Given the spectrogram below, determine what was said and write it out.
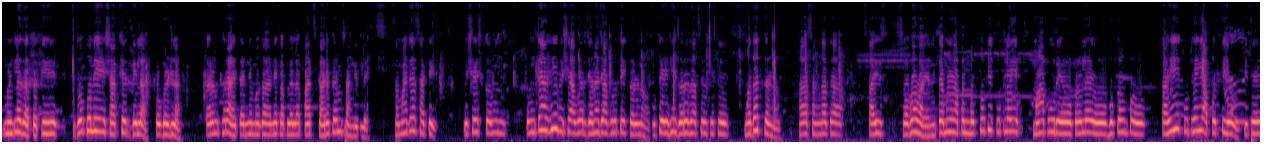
म्हटलं जातं की जो कोणी शाखेत गेला तो घडला. कारण खरं आहे त्यांनी मग अनेक आपल्याला पाच कार्यक्रम सांगितले. समाजासाठी विशेष करून कोणत्याही विषयावर जनजागृती करणं कुठेही गरज असेल तिथे मदत करणं हा संघाचा स्थायी स्वभाव आहे. आणि त्यामुळे आपण बघतो की कुठलाही महापूर येऊ प्रलय हो भूकंप हो काही कुठेही आपत्ती येऊ तिथे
